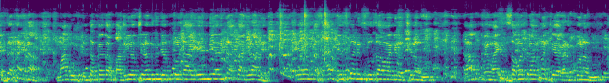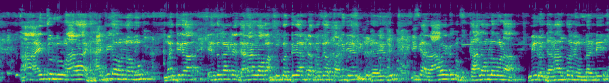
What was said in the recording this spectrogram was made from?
ఏదైనా. మాకు ఇంత పెద్ద పదవి వచ్చినందుకు చెప్తుంటా ఏంది అని నాకు అది రాలేదు ఒకసారి తీసుకొని చూద్దామని వచ్చినాము. మేము ఐదు సంవత్సరాలు మంచిగా గడుపుకున్నాము. ఐదుగురు బాగా హ్యాపీగా ఉన్నాము మంచిగా. ఎందుకంటే జనాల్లో మాకు కొద్దిగా అంటే కొద్దిగా పని చేయడానికి జరిగింది. ఇంకా రాబోయే కాలంలో కూడా మీరు జనాలతోనే ఉండండి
